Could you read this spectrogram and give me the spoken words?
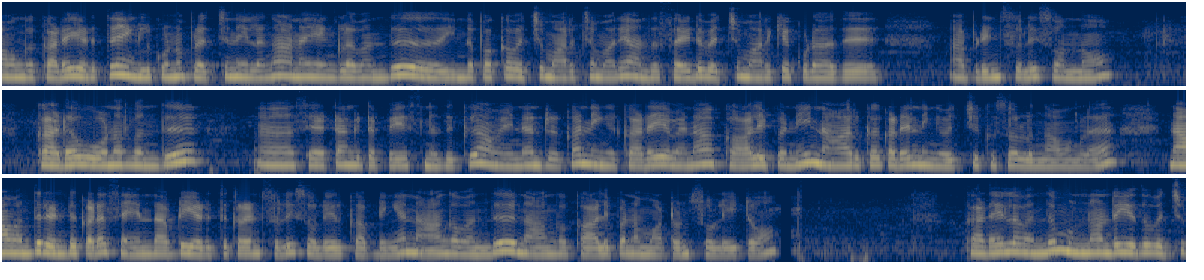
அவங்க கடை எடுத்து எங்களுக்கு ஒன்றும் பிரச்சனை இல்லைங்க. ஆனால் எங்களை வந்து இந்த பக்கம் வச்சு மறைச்ச மாதிரி அந்த சைடு வச்சு மறைக்கக்கூடாது அப்படின்னு சொல்லி சொன்னோம். கடை ஓனர் வந்து சேட்டாங்கிட்ட பேசினதுக்கு அவன் என்னன்றிருக்கான் நீங்கள் கடையை வேணால் காலி பண்ணி நான் இருக்க கடையில் நீங்கள் வச்சுக்க சொல்லுங்கள் அவங்கள. நான் வந்து ரெண்டு கடை சேர்ந்தா அப்படி எடுத்துக்கிறேன்னு சொல்லி சொல்லியிருக்காப்பிடிங்க நாங்கள் வந்து நாங்கள் காலி பண்ண மாட்டோம்னு சொல்லிட்டோம். கடையில் வந்து முன்னாடி எதுவும் வச்சு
